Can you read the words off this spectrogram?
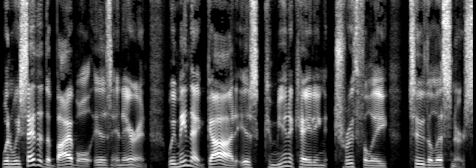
When we say that the Bible is inerrant, we mean that God is communicating truthfully to the listeners.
